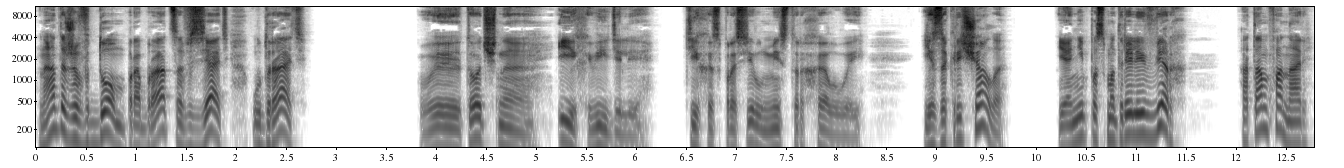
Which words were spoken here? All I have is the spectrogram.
Надо же в дом пробраться, взять, удрать». «Вы точно их видели?» — тихо спросил мистер Хэллоуэй. Я закричала, и они посмотрели вверх а там фонарь.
